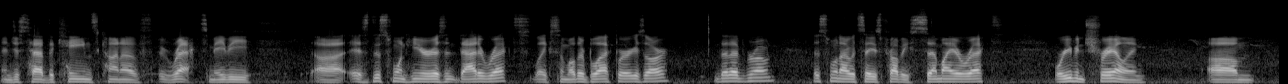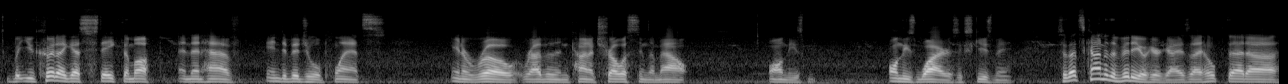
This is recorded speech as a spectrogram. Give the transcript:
and just have the canes kind of erect. Maybe uh, as this one here isn't that erect like some other blackberries are that I've grown. This one I would say is probably semi-erect or even trailing. Um, but you could, I guess, stake them up and then have individual plants in a row rather than kind of trellising them out on these on these wires, excuse me. So that's kind of the video here, guys. I hope that uh,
